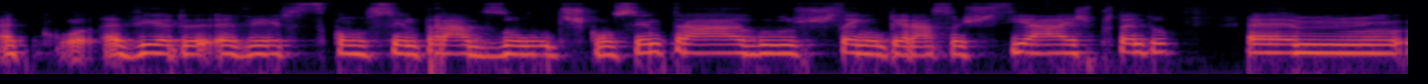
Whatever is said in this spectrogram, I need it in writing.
a, a ver, a ver-se concentrados ou desconcentrados, sem interações sociais. Portanto, um, ehm,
